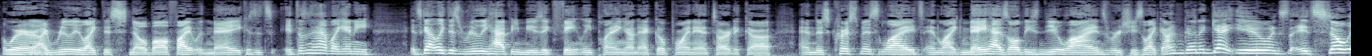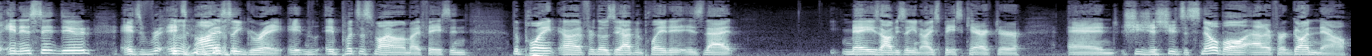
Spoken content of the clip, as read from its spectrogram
Where I really like this snowball fight with Mei because it's it doesn't have like any. It's got like this really happy music faintly playing on Ecopoint, Antarctica, and there's Christmas lights, and like Mei has all these new lines where she's like, "I'm gonna get you," and it's- it's so innocent, dude. It's it's honestly great. It it puts a smile on my face, and the point uh, for those who haven't played it is that Mei's obviously an ice based character, and she just shoots a snowball out of her gun now,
